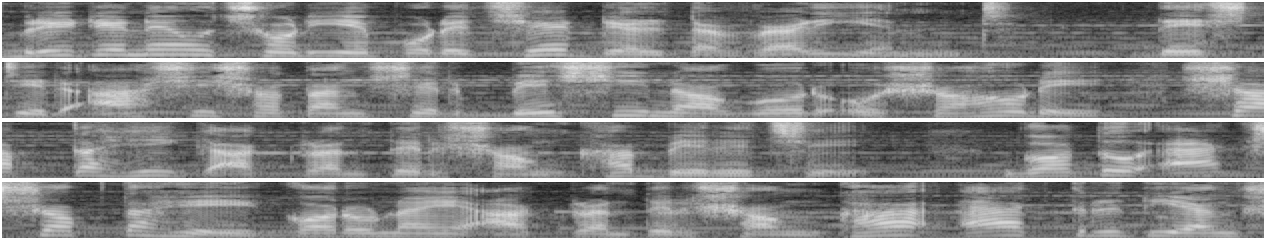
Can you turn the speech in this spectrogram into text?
ব্রিটেনেও ছড়িয়ে পড়েছে ডেল্টা ভ্যারিয়েন্ট। দেশটির আশি শতাংশের বেশি নগর ও শহরে সাপ্তাহিক আক্রান্তের সংখ্যা বেড়েছে। গত এক সপ্তাহে করোনায় আক্রান্তের সংখ্যা এক তৃতীয়াংশ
